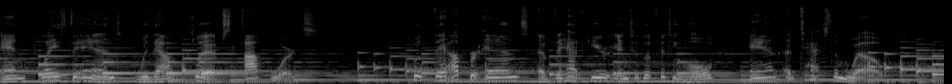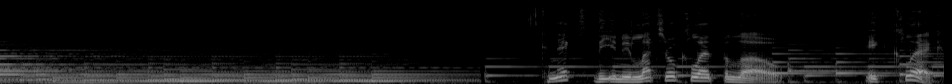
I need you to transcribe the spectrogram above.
and place the end without clips upwards. Put the upper ends of the headgear into the fitting hole and attach them well. Connect the unilateral clip below. A click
